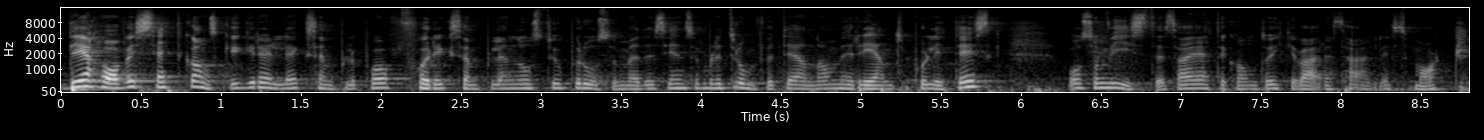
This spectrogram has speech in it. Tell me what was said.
Det har vi sett ganske grelle eksempler på. F.eks. en osteoporosemedisin som ble trumfet igjennom rent politisk, og som viste seg i etterkant å ikke være særlig smart.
